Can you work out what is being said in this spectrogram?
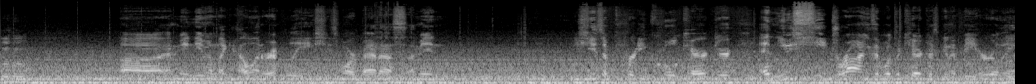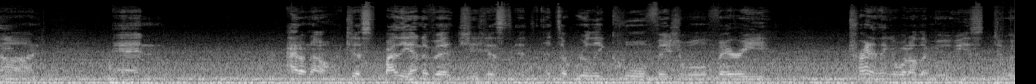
mm-hmm. Uh, I mean, even like Ellen Ripley, she's more badass. I mean, she's a pretty cool character, and you see drawings of what the character's going to be early Mhm. on, and I don't know. Just by the end of it, she just it, it's a really cool visual. Very I'm trying to think of what other movies do a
